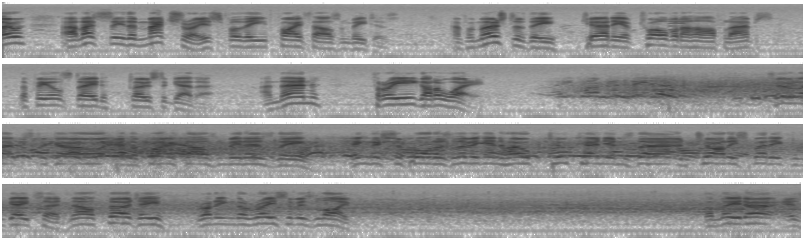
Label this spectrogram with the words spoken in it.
though, uh, let's see the match race for the 5,000 metres. And for most of the journey of 12 and a half laps, the field stayed close together. And then three got away. Two laps to go in the 5,000 metres. The English supporters living in hope. Two Kenyans there and Charlie Spedding from Gateshead. Now 30, running the race of his life. The leader is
